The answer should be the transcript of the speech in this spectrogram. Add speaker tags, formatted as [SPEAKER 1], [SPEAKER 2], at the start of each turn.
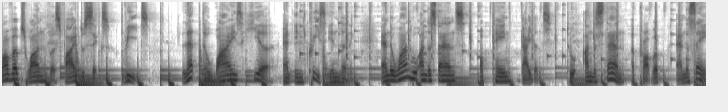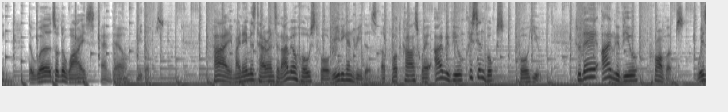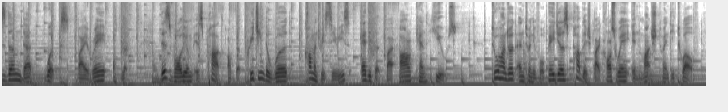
[SPEAKER 1] Proverbs 1, verse 5 to 6 reads Let the wise hear and increase in learning, and the one who understands obtain guidance. To understand a proverb and a saying, the words of the wise and their riddles. Hi, my name is Terence, and I'm your host for Reading and Readers, a podcast where I review Christian books for you. Today, I review Proverbs Wisdom That Works by Ray Ortlund. This volume is part of the Preaching the Word commentary series edited by R. Kent Hughes. 224 pages published by Crossway in March 2012.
